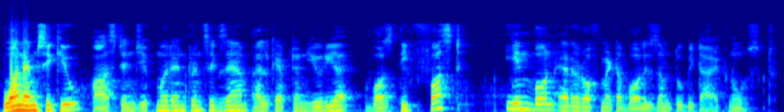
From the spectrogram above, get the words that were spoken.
one mcq asked in JIPMER entrance exam alkaptonuria was the first inborn error of metabolism to be diagnosed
